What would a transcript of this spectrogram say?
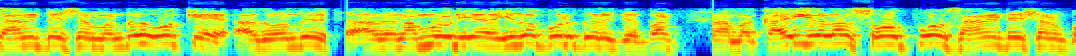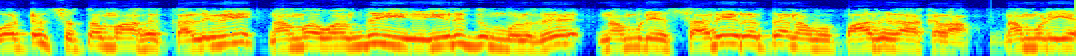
சானிடேஷன் பண்றது ஓகே அது வந்து அது நம்மளுடைய இதை பொறுத்து இருக்கு. பட் நம்ம கைகளை சோப்போ சானிடேஷன் போட்டு சுத்தமாக கழுவி நம்ம வந்து இருக்கும் பொழுது நம்முடைய சரீரத்தை நம்ம பாதுகாக்கலாம். நம்முடைய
